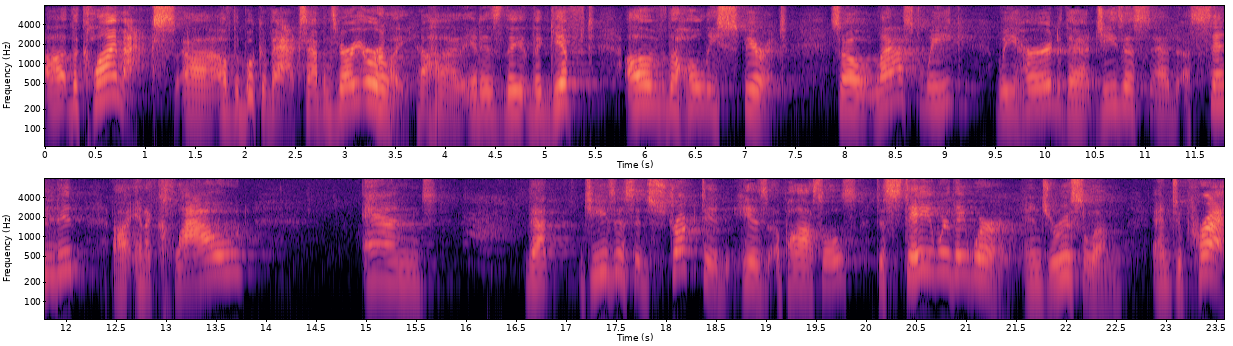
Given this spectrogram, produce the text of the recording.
uh, the climax uh, of the book of Acts. Happens very early. it is the, the gift of the Holy Spirit. So last week we heard that Jesus had ascended uh, in a cloud and that Jesus instructed his apostles to stay where they were in Jerusalem and to pray,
